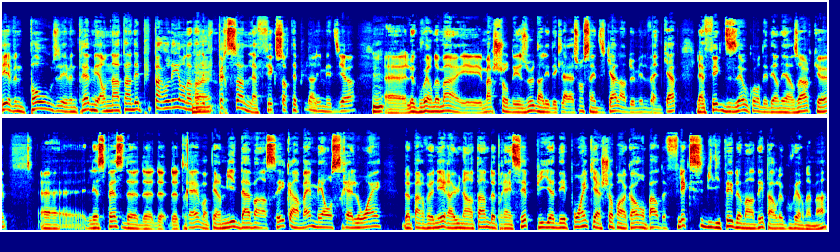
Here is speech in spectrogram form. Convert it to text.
Il y avait une pause, il y avait une trêve, mais on n'entendait plus parler, on n'entendait Ouais. plus personne. La FIC sortait plus dans les médias. Mm. Euh, le gouvernement est- marche sur des œufs dans les déclarations syndicales en 2024. La FIC disait au cours des dernières heures que euh, l'espèce de, de, de, de trêve a permis d'avancer quand même, mais on serait loin de parvenir à une entente de principe. Puis il y a des points qui achoppent encore. On parle de flexibilité demandée par le gouvernement,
